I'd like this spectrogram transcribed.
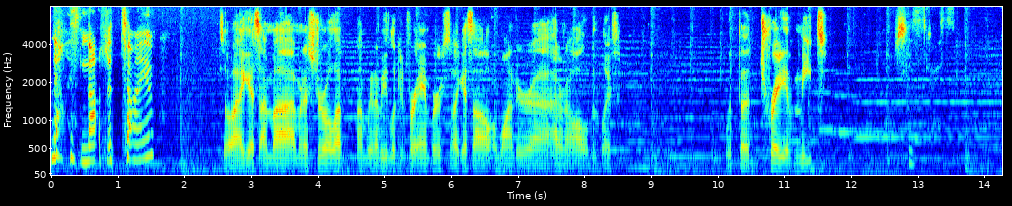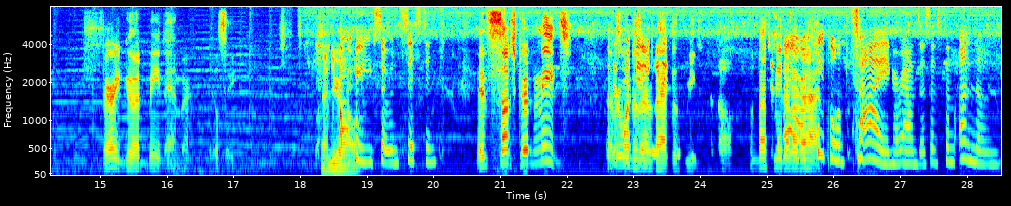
Now is not the time. So I guess I'm uh, I'm gonna stroll up. I'm gonna be looking for Amber. So I guess I'll wander. Uh, I don't know, all over the place with the tray of meat. Jesus Christ. Very good meat, Amber. You'll see. And you Why are you so insistent? It's such good meat. Everyone you to deserves eat to have this meat. That's all. The best meat there I've ever are had. people dying around us of some unknown,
